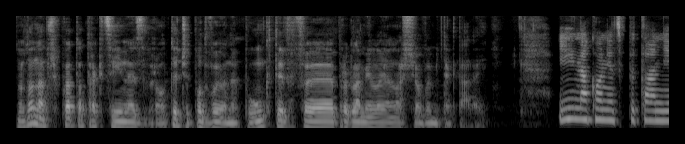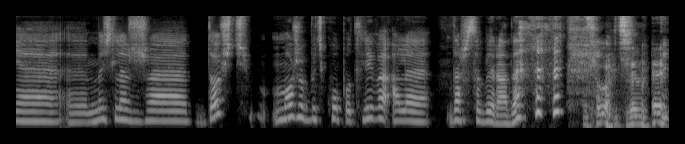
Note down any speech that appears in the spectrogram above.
no to na przykład atrakcyjne zwroty, czy podwojone punkty w e, programie lojalnościowym i tak dalej. I na koniec pytanie, y, myślę, że dość może być kłopotliwe, ale dasz sobie radę. Zobaczymy.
